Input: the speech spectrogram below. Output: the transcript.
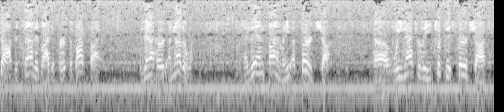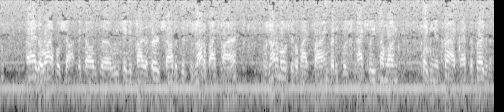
shot that sounded like at first a backfire. And then I heard another one. And then finally a third shot. Uh, we naturally took this third shot as a rifle shot because uh, we figured by the third shot that this was not a backfire. It was not a motorcycle backfiring, but it was actually someone taking a crack at the president.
